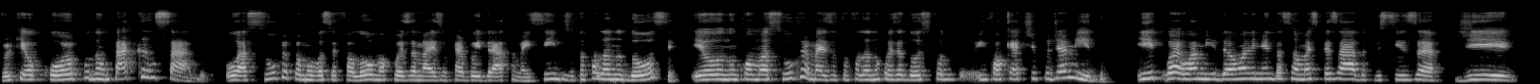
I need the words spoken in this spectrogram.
porque o corpo não está cansado. O açúcar, como você falou, uma coisa mais, um carboidrato mais simples, eu estou falando doce, eu não como açúcar, mas eu estou falando coisa doce em qualquer tipo de amido. E ué, o amido é uma alimentação mais pesada, precisa de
